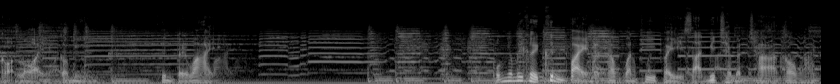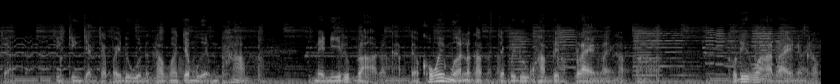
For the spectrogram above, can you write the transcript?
เกาะลอยก็มีขึ้นไปไหว้ ผมยังไม่เคยขึ้นไปนะครับ วันที่ไปสารมิตรชัยบัญชาก็ว่าจะจริง ๆ อยากจะไปดูนะครับ ว่าจะเหมือนภาพในนี้หรือเปล่านะครับ แต่คงไม่เหมือนหรอกครับ จะไปดูความเปลี่ยนแปลงนะครับ เขาเรียกว่าอะไรนะครับ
